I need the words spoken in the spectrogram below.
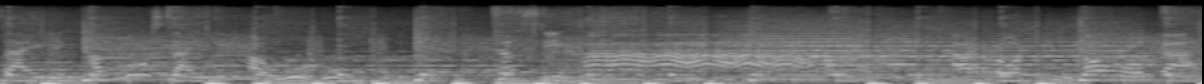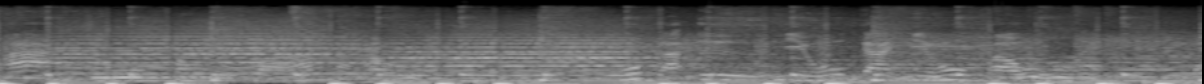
ใส่เอาใส่เอาทั้งสี่ห้ารถเขากะหาจูงมันฟ้าเขาหูกะอื้อหิวกะหิวเขาโอ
